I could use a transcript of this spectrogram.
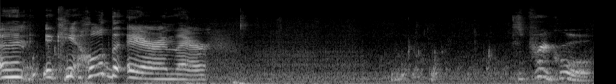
And it can't hold the air in there. It's pretty cool.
